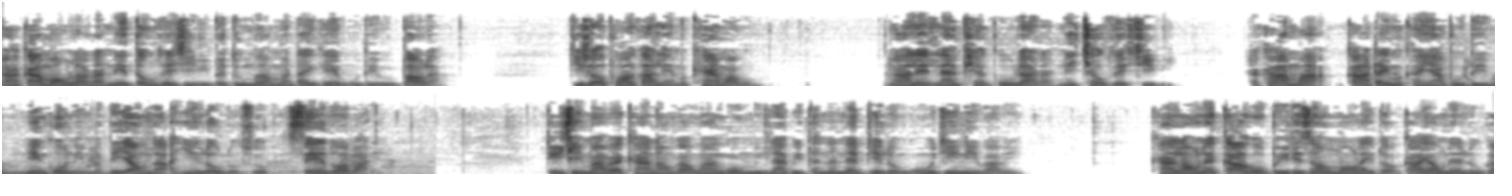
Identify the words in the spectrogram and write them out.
ငါကားမောင်းလာတာနှစ်30ရှိပြီဘယ်သူမှမတိုက်ခဲ့ဘူးသေးဘူးပေါ့လားဒီတော့အဖွားကလည်းမခံပါဘူးငါလည်းလမ်းဖြတ်ကူးလာတာနှစ်60ရှိပြီတခါမှကားတိုက်မခံရဘူးသေးဘူးနင့်ကိုနေမသိအောင်သာအရင်လှုပ်လို့ဆိုဆဲသွားပါလေဒီချိန်မှာပဲခံလောင်ကဝမ်းကိုမိလာပြီးတနက်နဲ့ပြစ်လို့ငိုးချင်းနေပါပြီ ခံလောင်လည်းကားကိုဘေးတစ်စောင်းမောင်းလိုက်တော့ကားရောက်တဲ့လူက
